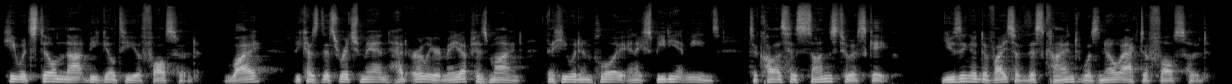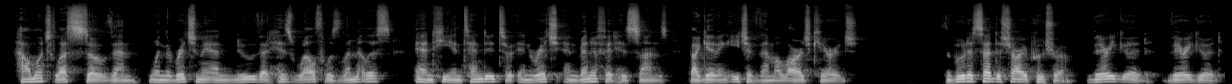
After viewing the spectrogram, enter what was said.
he would still not be guilty of falsehood. Why? because this rich man had earlier made up his mind that he would employ an expedient means to cause his sons to escape. Using a device of this kind was no act of falsehood. How much less so, then, when the rich man knew that his wealth was limitless and he intended to enrich and benefit his sons by giving each of them a large carriage. The Buddha said to Shariputra, Very good, very good.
